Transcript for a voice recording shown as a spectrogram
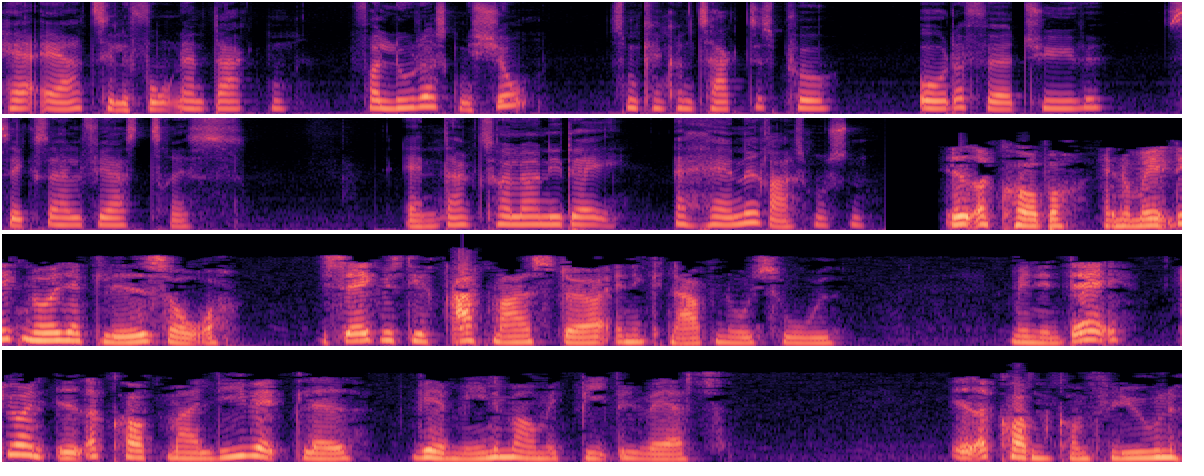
Her er telefonandagten fra Luthersk Mission, som kan kontaktes på 48 76 60. Andagtholderen i dag er Hanne Rasmussen. Æderkopper er normalt ikke noget, jeg glædes over. Især ikke, hvis de er ret meget større end en knapnålshoved. Men en dag gjorde en æderkop mig alligevel glad ved at minde mig om et bibelvers. Æderkoppen kom flyvende.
